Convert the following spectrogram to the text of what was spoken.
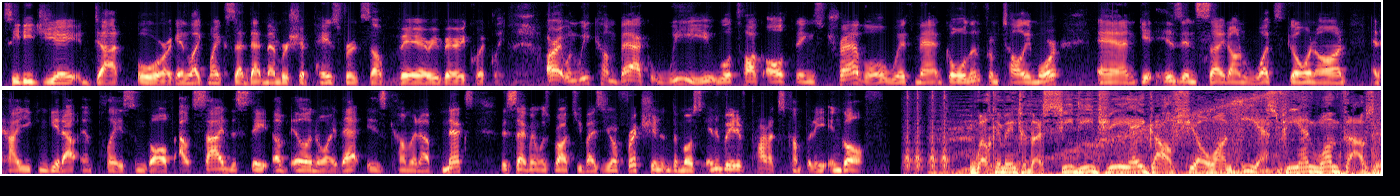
cdga.org. And like Mike said, that membership pays for itself very, very quickly. All right, when we come back, we will talk all things travel with Matt Golden from Tullymore and get his insight on what's going on and how you can get out and play some golf outside the state of Illinois. That is coming up next. This segment was brought to you by Zero Friction, the most innovative products company in golf. Welcome into the CDGA Golf Show on ESPN 1000,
